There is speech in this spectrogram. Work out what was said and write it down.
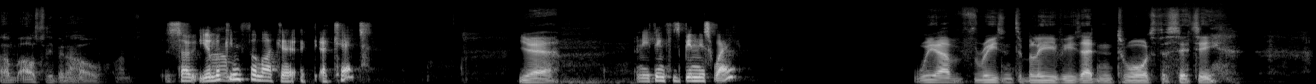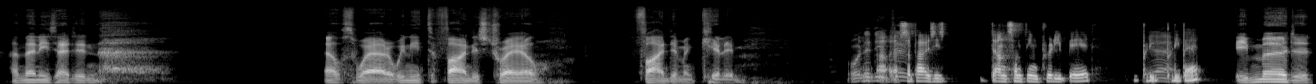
Um, I'll sleep in a hole. I'm So you're looking for like a, a, a cat, Yeah, and you think he's been this way? we have reason to believe he's heading towards the city, and then he's heading elsewhere. We need to find his trail, find him, and kill him. What did he I, I suppose he's done something pretty bad. Pretty Yeah. pretty bad. He murdered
